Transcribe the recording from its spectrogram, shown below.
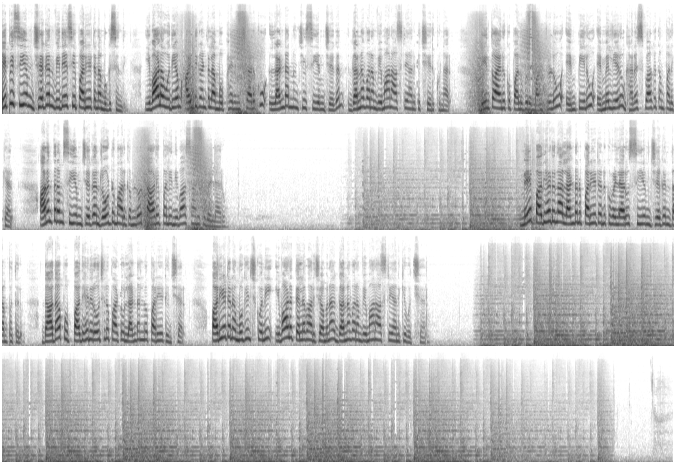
AP CM Jagan విదేశీ పర్యటన ముగిసింది. ఇవాళ ఉదయం ఐదు గంటల ముప్పై నిమిషాలకు లండన్ నుంచి సీఎం జగన్ గన్నవరం విమానాశ్రయానికి చేరుకున్నారు. దీంతో ఆయనకు పలువురు మంత్రులు ఎంపీలు ఎమ్మెల్యేలు ఘన స్వాగతం పలికారు. అనంతరం సీఎం జగన్ రోడ్డు మార్గంలో తాడేపల్లి నివాసానికి వెళ్ళారు. మే పదిహేడున లండన్ పర్యటనకు వెళ్ళారు సీఎం జగన్ దంపతులు. దాదాపు పదిహేను రోజుల పాటు లండన్లో పర్యటించారు. పర్యటన ముగించుకొని ఇవాళ తెల్లవారుజామున గన్నవరం విమానాశ్రయానికి వచ్చారు.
